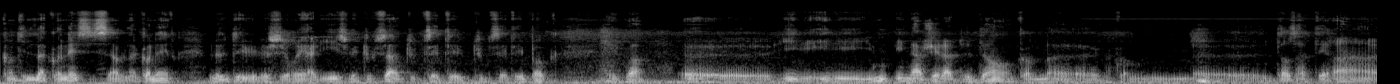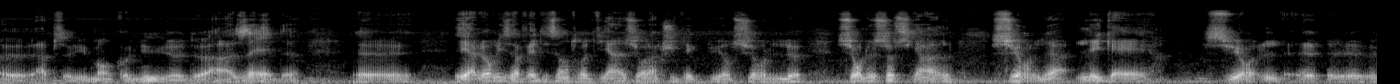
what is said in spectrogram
quand ils la connaissent, ils savent la connaître. Le, surréalisme et tout ça, toute cette, toute cette époque. Et pas, euh, il, nageait là-dedans comme, euh, comme euh, dans un terrain euh, absolument connu de A à Z. Et alors ils avaient des entretiens sur l'architecture, sur le, sur le social, sur les guerres, sur, euh, euh,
